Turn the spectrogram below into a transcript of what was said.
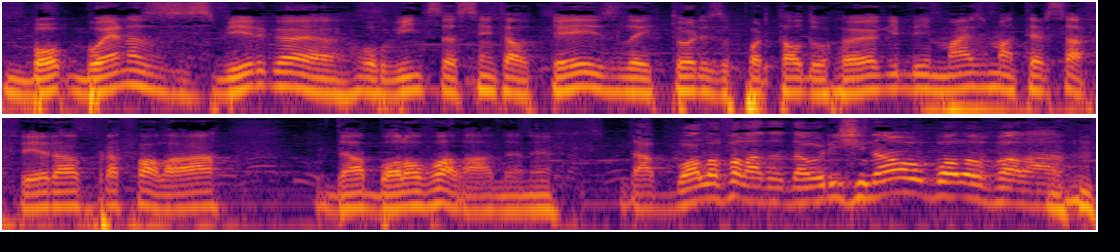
Bo buenas, Virga, ouvintes da Central 3, leitores do Portal do Rugby. Mais uma terça-feira para falar da bola ovalada, né? Da bola ovalada, da original bola ovalada.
